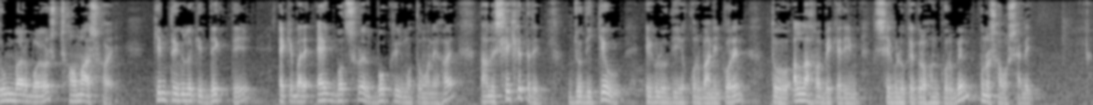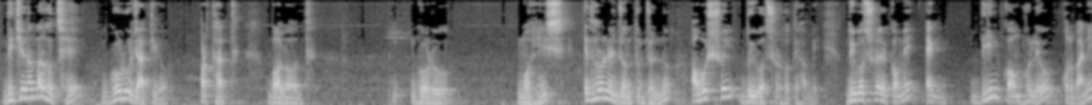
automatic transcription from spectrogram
দুম্বার বয়স ছ মাস হয়, কিন্তু এগুলোকে দেখতে একেবারে এক বৎসরের বকরির মতো মনে হয়, তাহলে সেক্ষেত্রে যদি কেউ এগুলো দিয়ে কোরবানি করেন, তো আল্লাহ রব্বে করিম সেগুলোকে গ্রহণ করবেন, কোনো সমস্যা নেই। দ্বিতীয় নাম্বার হচ্ছে গরু জাতীয়। অর্থাৎ বলদ, গরু, মহিষ, এ ধরনের জন্তুর জন্য অবশ্যই দুই বৎসর হতে হবে। দুই বৎসরের কমে এক দিন কম হলেও কোরবানি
